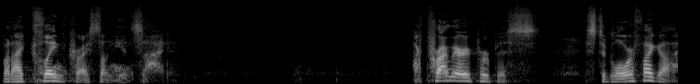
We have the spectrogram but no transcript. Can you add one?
But I claim Christ on the inside. Our primary purpose is to glorify God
